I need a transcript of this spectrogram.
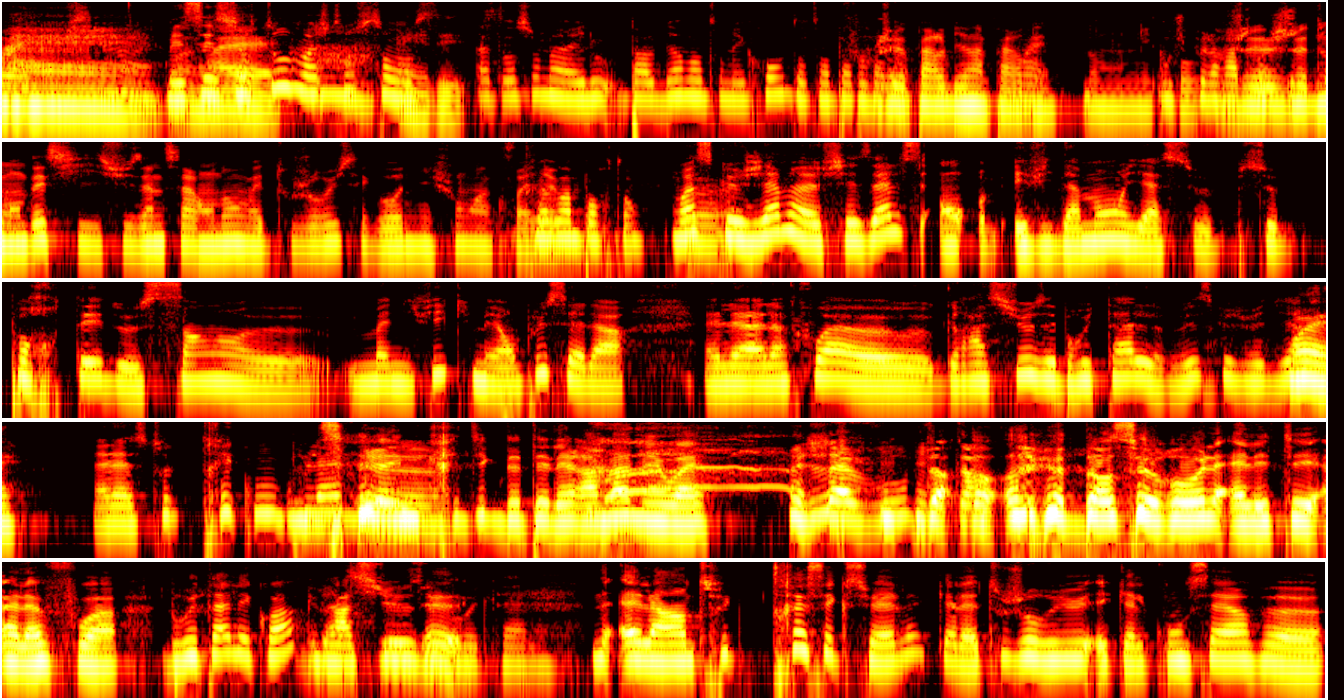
Mais c'est Ouais. surtout, moi je trouve son. Est- Attention Marilou, parle bien dans ton micro, on t'entend pas Faut que je bien. parle bien, pardon, Ouais. dans mon micro. je peux le je, je demandais si Suzanne Sarandon avait toujours eu ces gros nichons C'est incroyables. très important. Moi, Euh, ce que j'aime chez elle, en- évidemment, il y a ce, ce porté de sein euh, magnifique, mais en plus, elle, a, elle est à la fois euh, gracieuse et brutale. Vous voyez ce que je veux dire? Ouais. Elle a ce truc très complet. de- une critique de Télérama, mais ouais. J'avoue, Dans, putain. dans- dans ce rôle, elle était à la fois brutale et quoi? Gracieuse et Euh, brutale. Elle a un truc très sexuel qu'elle a toujours eu et qu'elle conserve euh,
